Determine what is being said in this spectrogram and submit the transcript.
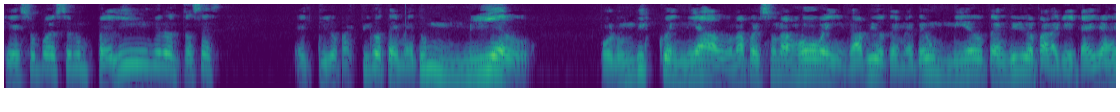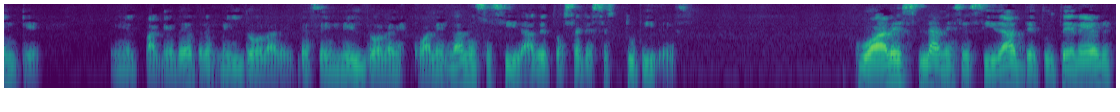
que eso puede ser un peligro. Entonces, el quiropráctico te mete un miedo por un disco herniado, una persona joven y rápido te mete un miedo terrible para que caigas en qué? En el paquete de 3 mil dólares, de 6 mil dólares. ¿Cuál es la necesidad de tú hacer esa estupidez? ¿Cuál es la necesidad de tú tener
